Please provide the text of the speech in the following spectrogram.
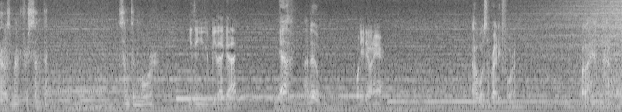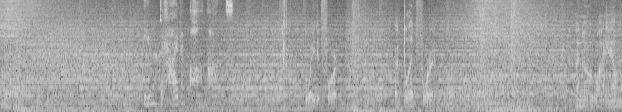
I was meant for something. Something more. You think you could be that guy? Yeah, I do. What are you doing here? I wasn't ready for it, but I am now. You defied all odds. I've waited for it. I've bled for it. I know who I am,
